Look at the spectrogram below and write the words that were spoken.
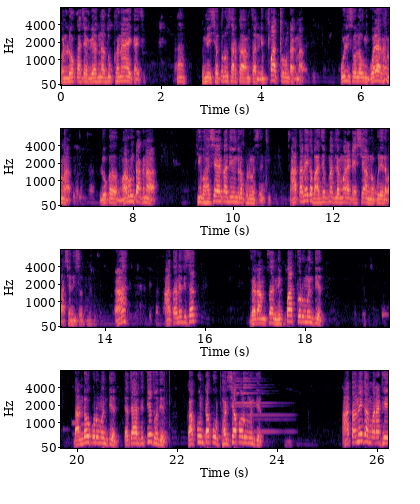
पण लोकांच्या वेदना दुःख नाही ऐकायचे. हा? तुम्ही शत्रू सारखा आमचा निपात करून टाकणार. पोलीस लावून गोळ्या घालणार. लोक मारून टाकणार. ही भाषा आहे का देवेंद्र फडणवीसांची? आता नाही का भाजपमधल्या मराठ्या शहा नोकळीला भाषा दिसत. हा? आता नाही दिसत? जर आमचा निपात करू म्हणतेत दांडव करू म्हणतेत त्याचा अर्थ तेच होते कापून टाकू फडशा पाडू म्हणतेत. आता नाही का मराठी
